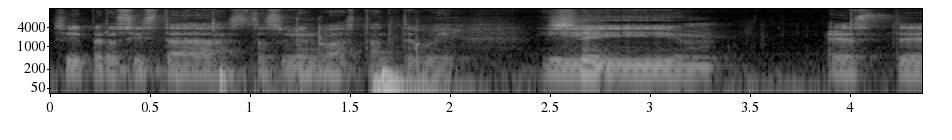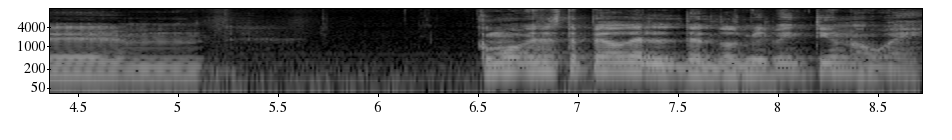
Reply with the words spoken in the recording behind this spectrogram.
Sí, pero sí está, está subiendo bastante, güey. Y, este... ¿Cómo ves este pedo del, del 2021, güey?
